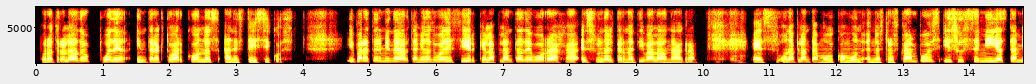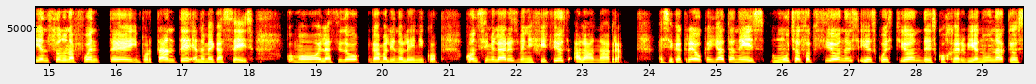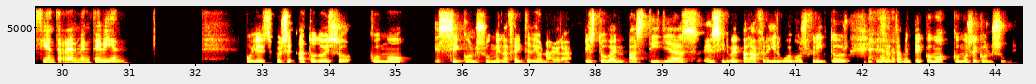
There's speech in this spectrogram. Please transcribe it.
Por otro lado, puede interactuar con los anestésicos. Y para terminar, también os voy a decir que la planta de borraja es una alternativa a la onagra. Es una planta muy común en nuestros campos y sus semillas también son una fuente importante en omega 6 como el ácido gamma-linolénico, con similares beneficios a la anagra. Así que creo que ya tenéis muchas opciones y es cuestión de escoger bien una que os siente realmente bien. Pues, pues a todo eso, ¿cómo se consume el aceite de onagra? ¿Esto va en pastillas? Eh, ¿Sirve para freír huevos fritos? Exactamente, ¿cómo, cómo se consume?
